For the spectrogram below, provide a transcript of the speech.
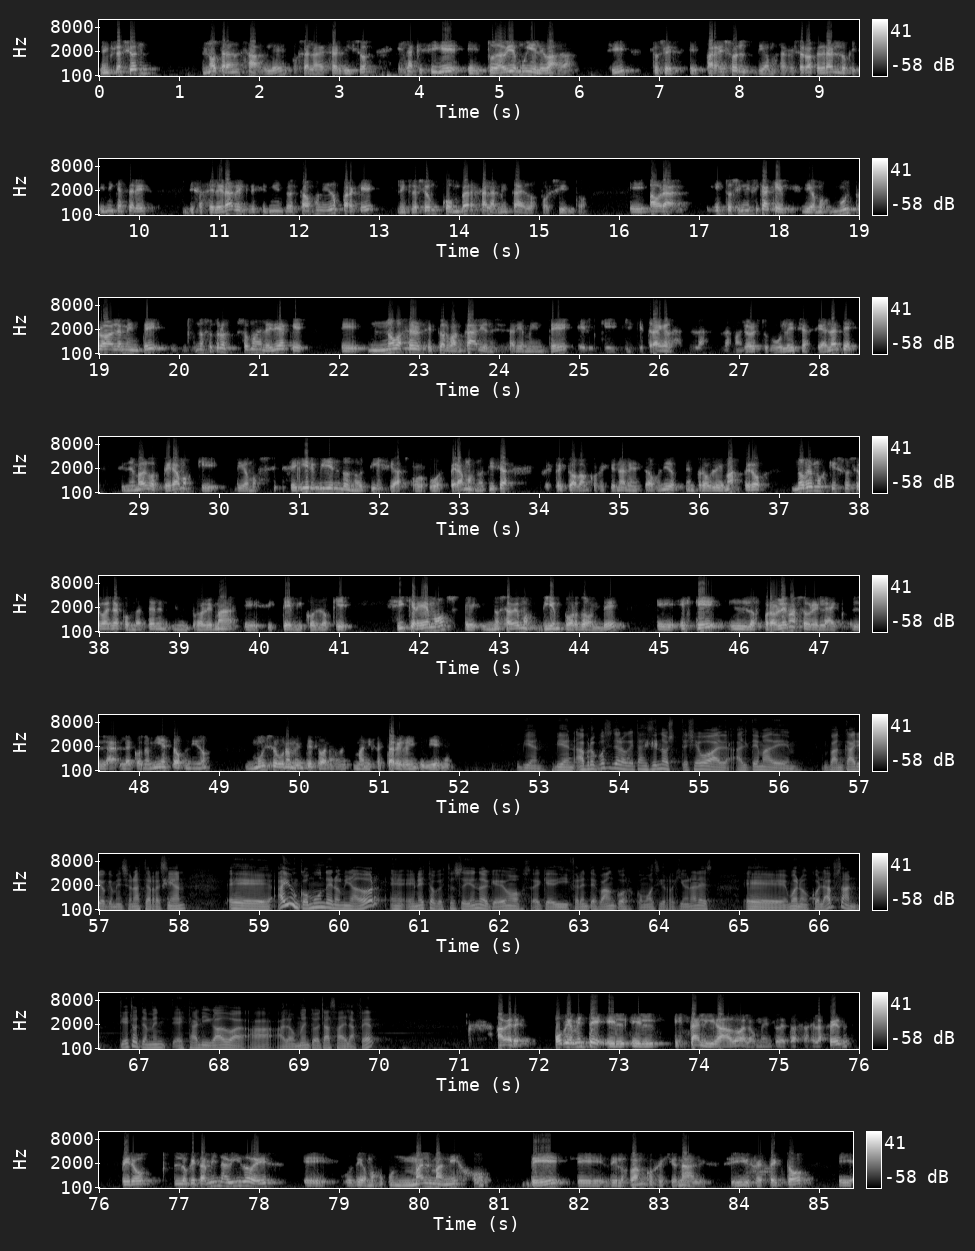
La inflación no transable, o sea, la de servicios, es la que sigue eh, todavía muy elevada. ¿sí? Entonces, eh, para eso, digamos, la Reserva Federal lo que tiene que hacer es desacelerar el crecimiento de Estados Unidos para que la inflación converja a la meta de 2%. Eh, ahora, esto significa que, digamos, muy probablemente nosotros somos de la idea que eh, no va a ser el sector bancario necesariamente el que, el que traiga las, mayores turbulencias hacia adelante. Sin embargo, esperamos que, digamos, seguir viendo noticias o esperamos noticias respecto a bancos regionales en Estados Unidos en problemas, pero no vemos que eso se vaya a convertir en, un problema eh, sistémico. Lo que sí creemos, eh, no sabemos bien por dónde, eh, es que los problemas sobre la, economía de Estados Unidos muy seguramente se van a manifestar el año que viene. Bien, bien. A propósito de lo que estás diciendo, te llevo al, tema de bancario que mencionaste recién. Eh, ¿Hay un común denominador en, esto que está sucediendo de que vemos eh, que diferentes bancos, como decir, regionales, bueno, colapsan? ¿Esto también está ligado al aumento de tasa de la Fed? A ver, obviamente el, está ligado al aumento de tasas de la Fed, pero lo que también ha habido es, digamos, un mal manejo de, los bancos regionales, ¿sí? Respecto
